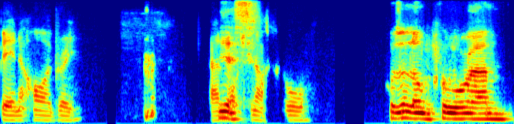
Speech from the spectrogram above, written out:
being at Highbury and Yes. watching us score. Wasn't long before um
